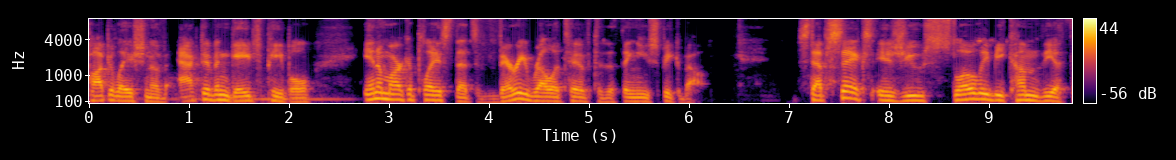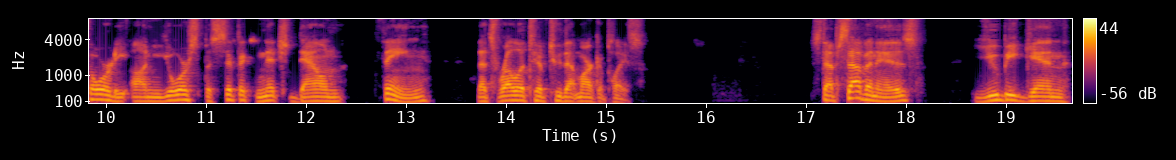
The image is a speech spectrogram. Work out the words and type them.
population of active, engaged people in a marketplace that's very relative to the thing you speak about. Step six is you slowly become the authority on your specific niche down thing that's relative to that marketplace. Step seven is you begin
